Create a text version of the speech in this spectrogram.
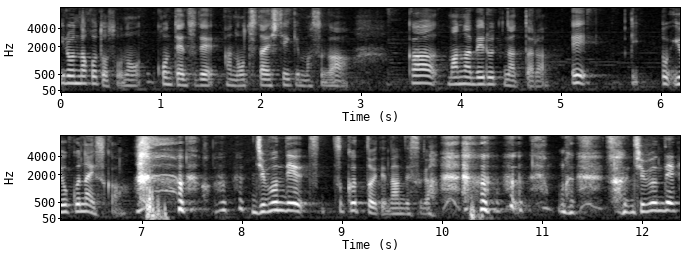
いろんなことそのコンテンツであのお伝えしていきますがが学べるってなったらえよくないですか？自分で作っといてなんですが。そう自分で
